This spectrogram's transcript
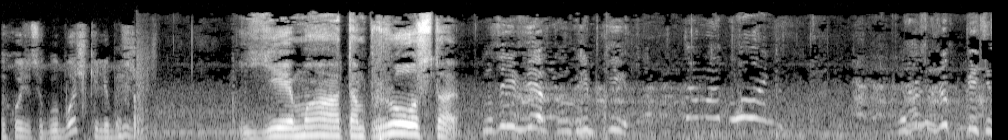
находится глубочки или ближе? Ема, там просто. Смотри вверх, там грибки. Я просто вдруг пеки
